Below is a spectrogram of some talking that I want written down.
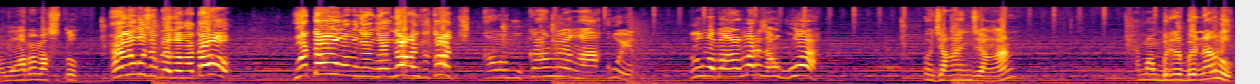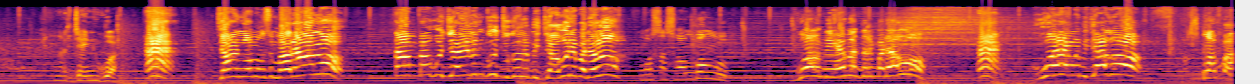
Ngomong apa maksud lu? Eh lu gak usah belaga gak tahu. Gua tahu lu ngomong yang enggak kan ke coach. Kalau bukan lu yang ngakuin, lu nggak bakal marah sama gua. Oh jangan-jangan emang bener-bener lu yang ngerjain gua. Eh, jangan ngomong sembarangan lu. Tanpa gua jahilin gua juga lebih jago daripada lu. Nggak usah sombong lu. Gua lebih hebat daripada lu. Eh, gua yang lebih jago. Maksud lu apa?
